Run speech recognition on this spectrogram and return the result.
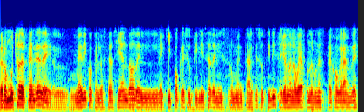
pero mucho depende del médico que lo esté haciendo, del equipo que se utilice, del instrumental que se utilice. Yo no le voy a poner un espejo grande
